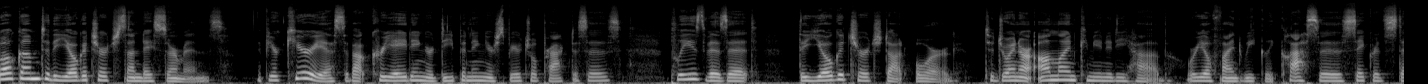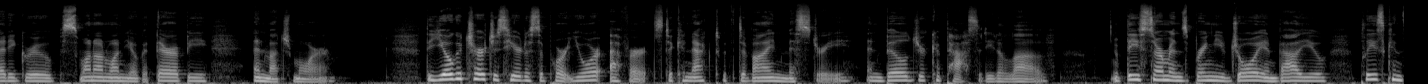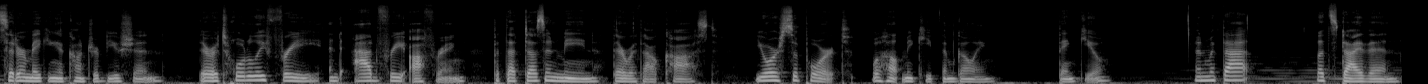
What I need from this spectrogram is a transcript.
Welcome to the Yoga Church Sunday Sermons. If you're curious about creating or deepening your spiritual practices, please visit theyogachurch.org to join our online community hub where you'll find weekly classes, sacred study groups, one on one yoga therapy, and much more. The Yoga Church is here to support your efforts to connect with divine mystery and build your capacity to love. If these sermons bring you joy and value, please consider making a contribution. They're a totally free and ad free offering, but that doesn't mean they're without cost. Your support will help me keep them going. Thank you. And with that, let's dive in.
